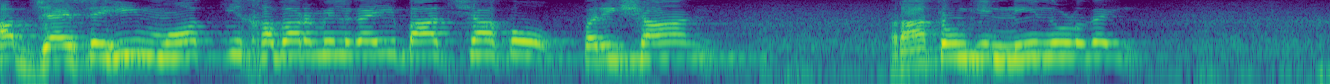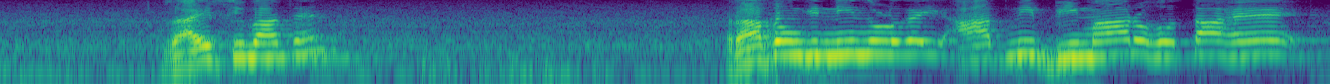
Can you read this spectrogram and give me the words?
अब जैसे ही मौत की खबर मिल गई बादशाह को, परेशान रातों की नींद उड़ गई। ज़ाहिर सी बात है, रातों की नींद उड़ गई, आदमी बीमार होता है,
